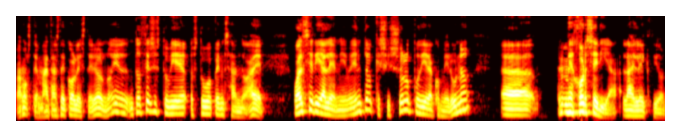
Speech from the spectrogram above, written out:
vamos, te matas de colesterol, ¿no? Entonces estuve, estuvo pensando, a ver, ¿cuál sería el alimento que si solo pudiera comer uno, mejor sería la elección?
